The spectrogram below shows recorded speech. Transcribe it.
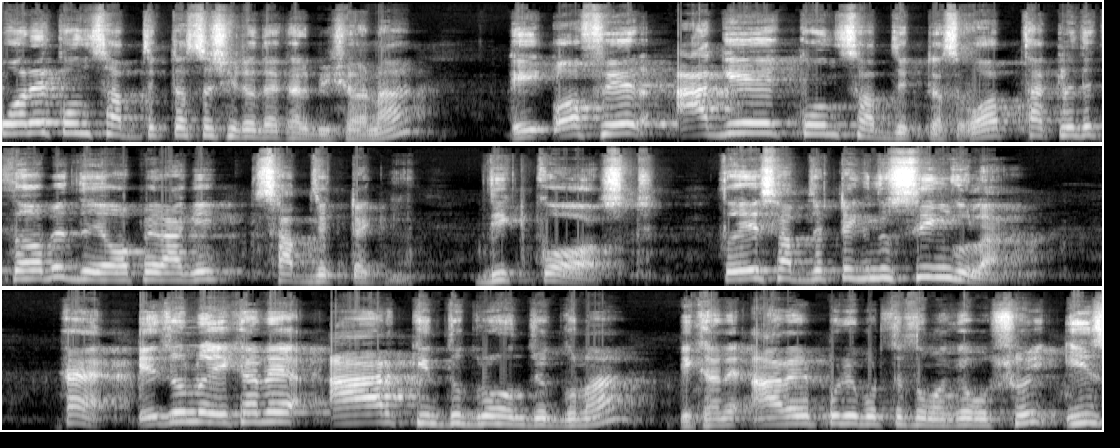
পরে কোন সাবজেক্ট আছে সেটা দেখার বিষয় না। এই অফের আগে কোন সাবজেক্ট আছে? অফ থাকলে দেখতে হবে যে অফের আগে সাবজেক্টটা কি? দি কস্ট তো এই সাবজেক্টটা কিন্তু সিঙ্গুলার হ্যাঁ এজন্য এখানে আর কিন্তু গ্রহণযোগ্য না। এখানে আর এর পরিবর্তে তোমাকে অবশ্যই ইজ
